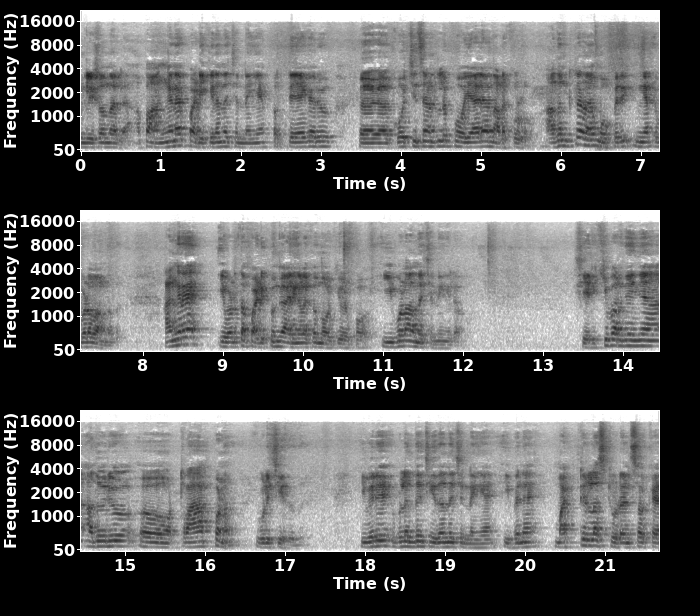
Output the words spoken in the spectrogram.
ഇംഗ്ലീഷ് ഒന്നല്ല. അപ്പോൾ അങ്ങനെ പഠിക്കണമെന്ന് വെച്ചിട്ടുണ്ടെങ്കിൽ പ്രത്യേക ഒരു കോച്ചിങ് സെന്ററിൽ പോയാലേ നടക്കുള്ളൂ. അതുകൊണ്ടിട്ടാണ് മൂപ്പര് ഇങ്ങനെ ഇവിടെ വന്നത്. അങ്ങനെ ഇവിടുത്തെ പഠിപ്പും കാര്യങ്ങളൊക്കെ നോക്കിയപ്പോൾ വരുമ്പോൾ ഇവളാന്ന് വെച്ചിട്ടുണ്ടെങ്കിലോ ശരിക്കും പറഞ്ഞു കഴിഞ്ഞാൽ അതൊരു ട്രാപ്പാണ് ഇവൾ ചെയ്തത്. ഇവർ ഇവളെന്ത് ചെയ്തതെന്ന് വെച്ചിട്ടുണ്ടെങ്കിൽ ഇവനെ മറ്റുള്ള സ്റ്റുഡൻസൊക്കെ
